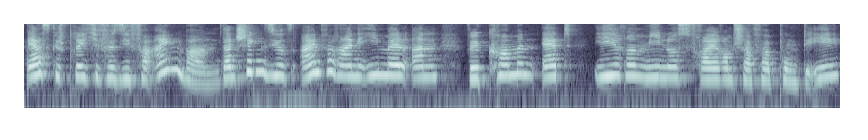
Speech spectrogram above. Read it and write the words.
Erstgespräche für Sie vereinbaren, dann schicken Sie uns einfach eine E-Mail an willkommen at ihre-freiraumschaffer.de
